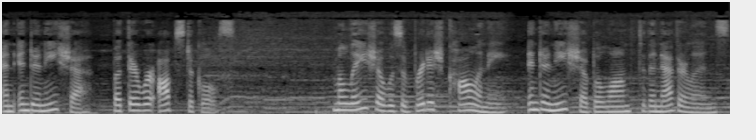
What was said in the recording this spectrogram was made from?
and Indonesia, but there were obstacles. Malaysia was a British colony, Indonesia belonged to the Netherlands,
